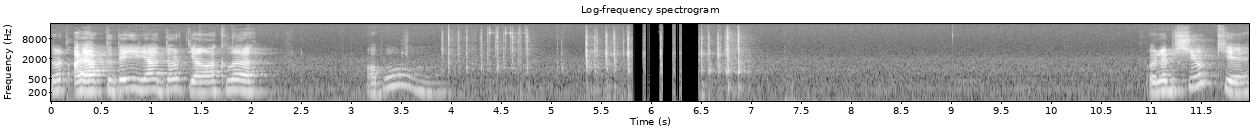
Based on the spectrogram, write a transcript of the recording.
Dört ayaklı değil ya. Dört yanaklı. Abo. Öyle bir şey yok ki.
